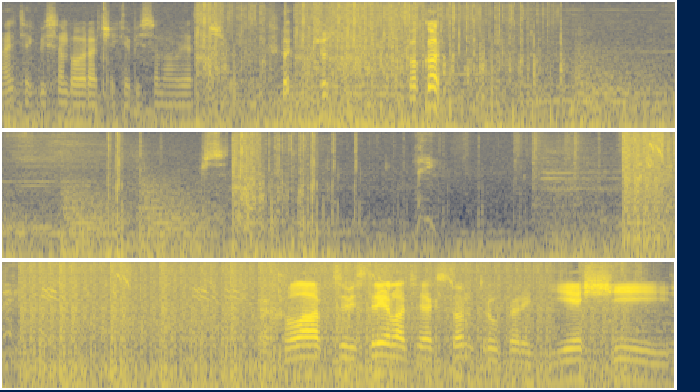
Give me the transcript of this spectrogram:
Aj tak by som bol radšej, keby som mal čo? Kokot! Strieľate jak stormtroopery. Ježíš.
